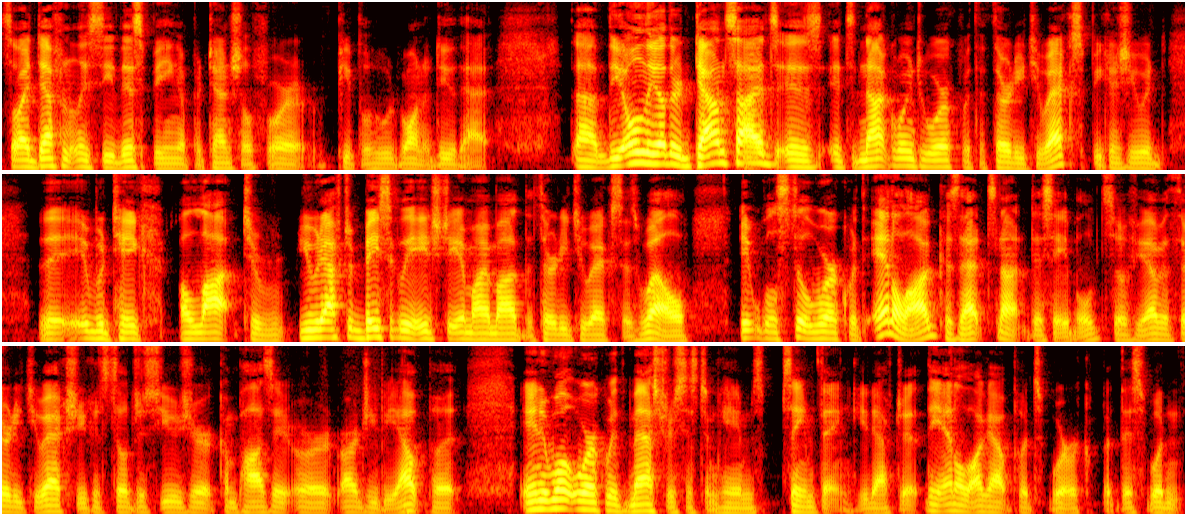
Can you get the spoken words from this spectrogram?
So I definitely see this being a potential for people who would want to do that. Uh, the only other downsides is it's not going to work with the 32X because you would it would take a lot to you would have to basically HDMI mod the 32X as well. It will still work with analog because that's not disabled. So if you have a 32X, you could still just use your composite or RGB output. And it won't work with Master System games. Same thing. You'd have to the analog outputs work, but this wouldn't.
